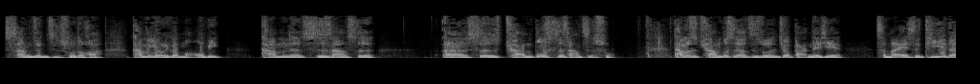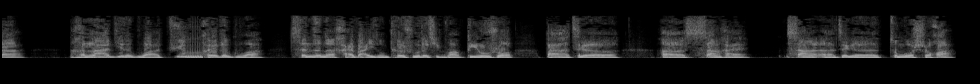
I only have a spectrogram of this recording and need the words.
上证指数的话，他们有一个毛病，他们呢实际上是，呃，是全部市场指数，他们是全部市场指数人，就把那些什么 ST 的很垃圾的股啊、巨亏的股啊，甚至呢还把一种特殊的情况，比如说把这个呃上海。上呃，这个中国石化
